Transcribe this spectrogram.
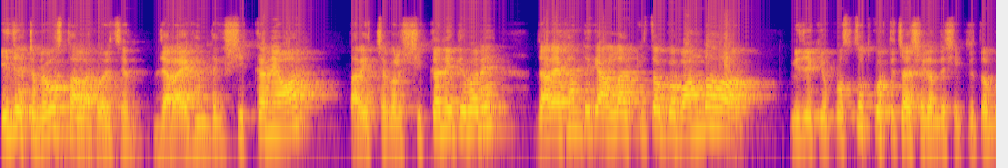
এই যে একটা ব্যবস্থা আল্লাহ করেছেন, যারা এখান থেকে শিক্ষা নেওয়ার, তারা ইচ্ছা করলে শিক্ষা নিতে পারে। যারা এখান থেকে আল্লাহর কৃতজ্ঞ বান্ধা হওয়ার, নিজেকে প্রস্তুত করতে চায়, সেখান থেকে কৃতজ্ঞ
